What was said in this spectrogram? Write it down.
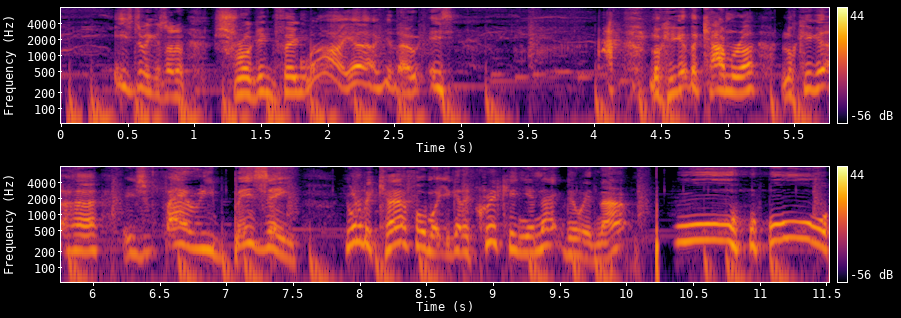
he's doing a sort of shrugging thing. Oh yeah, you know, he's looking at the camera, looking at her. He's very busy. You want to be careful, mate. You get a crick in your neck doing that. Ooh,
